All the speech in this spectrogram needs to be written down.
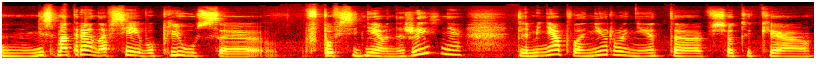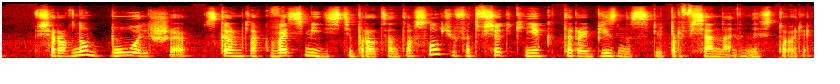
несмотря на все его плюсы в повседневной жизни, для меня планирование это все-таки все равно больше, скажем так, в 80% случаев это все-таки некоторая бизнес или профессиональная история.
